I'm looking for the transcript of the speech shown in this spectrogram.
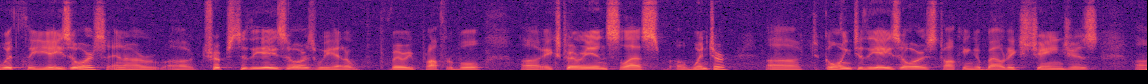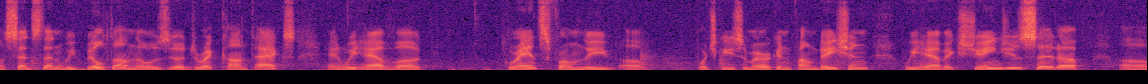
with the Azores and our trips to the Azores. We had a very profitable experience last winter going to the Azores, talking about exchanges. Uh, Since then, we've built on those uh, direct contacts, and we have uh, grants from the uh, Portuguese American Foundation. We have exchanges set up, uh,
